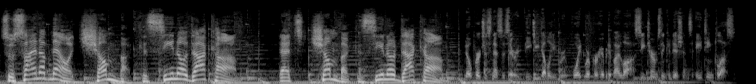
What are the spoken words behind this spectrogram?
So sign up now at chumbacasino.com. That's chumbacasino.com. No purchase necessary. BGW. Void were prohibited by law. See terms and conditions 18 plus.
